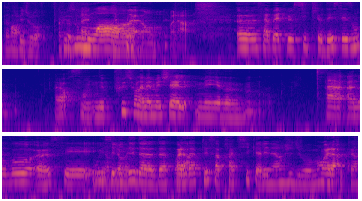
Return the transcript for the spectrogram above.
28 jours. Plus ou moins. Hein, voilà. ça peut être le cycle des saisons. Alors on n'est plus sur la même échelle, mais à, nouveau, euh, c'est. Oui, c'est l'idée d'adapter sa pratique à l'énergie du moment, en tout cas,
